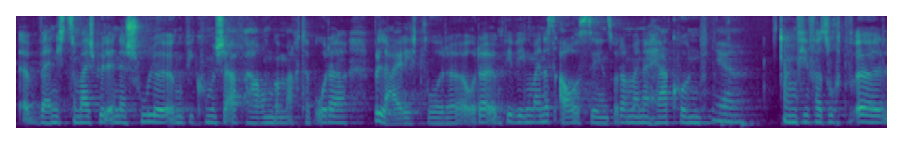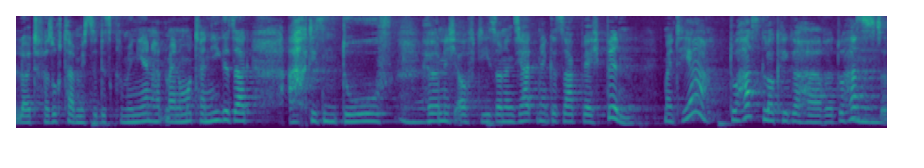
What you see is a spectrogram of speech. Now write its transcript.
äh, wenn ich zum Beispiel in der Schule irgendwie komische Erfahrungen gemacht habe oder beleidigt wurde oder irgendwie wegen meines Aussehens oder meiner Herkunft. Ja. Irgendwie versucht, äh, Leute versucht haben, mich zu diskriminieren, hat meine Mutter nie gesagt, ach, die sind doof, mhm. hör nicht auf die, sondern sie hat mir gesagt, wer ich bin. Ich meinte, ja, du hast lockige Haare, du hast mhm.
